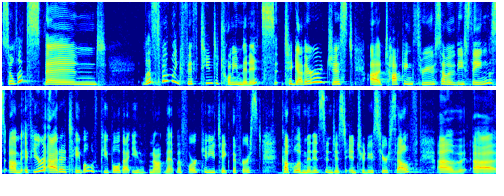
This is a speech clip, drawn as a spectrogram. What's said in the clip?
so let's spend let's spend like 15 to 20 minutes together just uh, talking through some of these things. Um, if you're at a table with people that you have not met before, can you take the first couple of minutes and just introduce yourself? Um, uh,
